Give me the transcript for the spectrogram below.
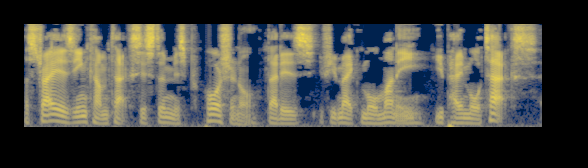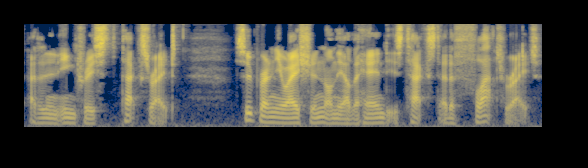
Australia's income tax system is proportional, that is, if you make more money, you pay more tax at an increased tax rate. Superannuation, on the other hand, is taxed at a flat rate.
